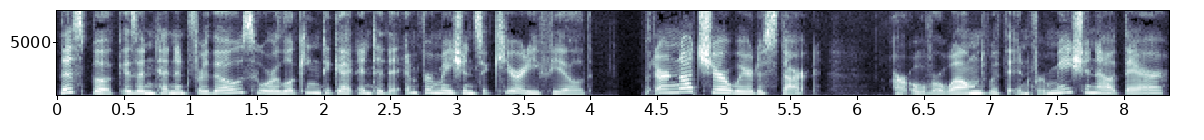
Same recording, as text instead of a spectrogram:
This book is intended for those who are looking to get into the information security field but are not sure where to start, are overwhelmed with the information out there,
